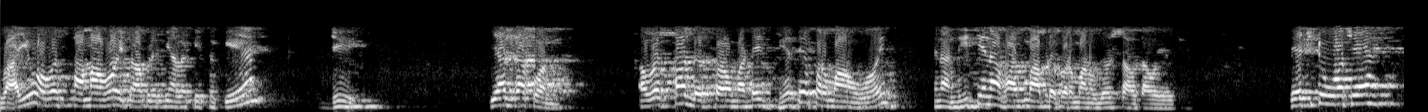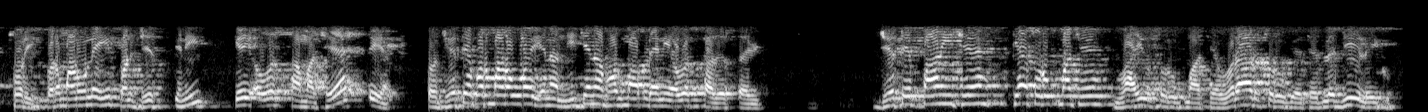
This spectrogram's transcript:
વાયુ અવસ્થામાં હોય તો આપણે ત્યાં લખી શકીએ જી યાદ રાખવાનું. અવસ્થા દર્શાવવા માટે જે તે પરમાણુ હોય, એના નીચેના ભાગમાં આપણે પરમાણુ દર્શાવતા હોઈએ છીએ. એચ છે સોરી પરમાણુ નહીં, પણ જે એની કઈ અવસ્થામાં છે તે. તો જે તે પરમાણુ હોય, એના નીચેના ભાગમાં આપણે એની અવસ્થા દર્શાવી. જે તે પાણી છે, કયા સ્વરૂપમાં છે? વાયુ સ્વરૂપમાં છે, વરાળ સ્વરૂપે છે, એટલે જી લખ્યું.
